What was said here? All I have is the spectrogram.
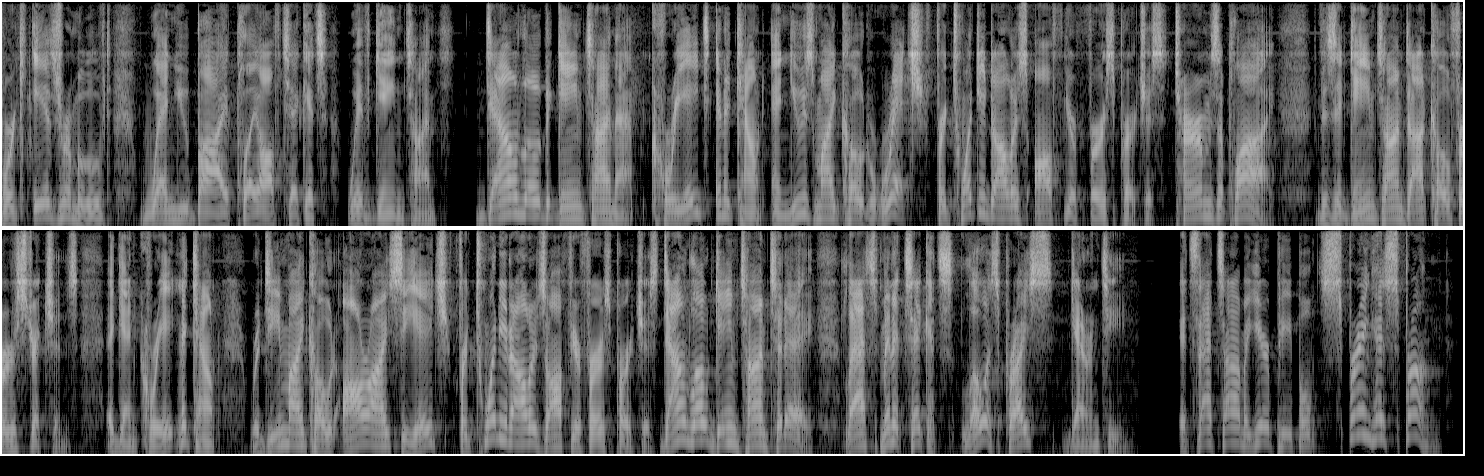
guesswork is removed when you buy playoff tickets with Game Time. Download the Game Time app, create an account, and use my code RICH for $20 off your first purchase. Terms apply. Visit gametime.co for restrictions. Again, create an account, redeem my code RICH for $20 off your first purchase. Download Game Time today. Last minute tickets, lowest price guaranteed. It's that time of year, people. Spring has sprung,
